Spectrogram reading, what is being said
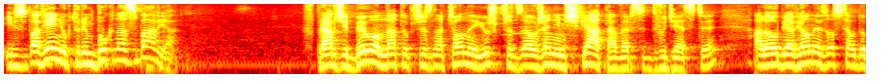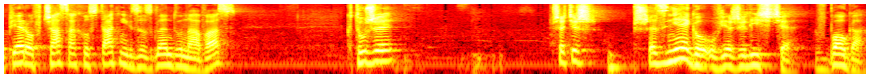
i w zbawieniu, którym Bóg nas zbawia. Wprawdzie był on na to przeznaczony już przed założeniem świata, werset 20, ale objawiony został dopiero w czasach ostatnich ze względu na Was, którzy Przecież przez Niego uwierzyliście w Boga.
